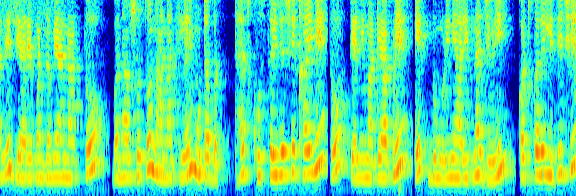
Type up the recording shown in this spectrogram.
અને જ્યારે પણ તમે આ નાસ્તો બનાવશો તો નાનાથી લઈ મોટા બધા જ ખુશ થઈ જશે ખાઈને. તો તેની માટે આપણે એક ડુંગળીને આ રીતના ઝીણી કટ કરી લીધી છે.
